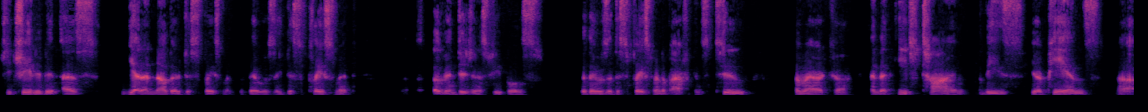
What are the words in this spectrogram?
she treated it as yet another displacement, that there was a displacement of indigenous peoples, that there was a displacement of Africans to America, and that each time these Europeans uh,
